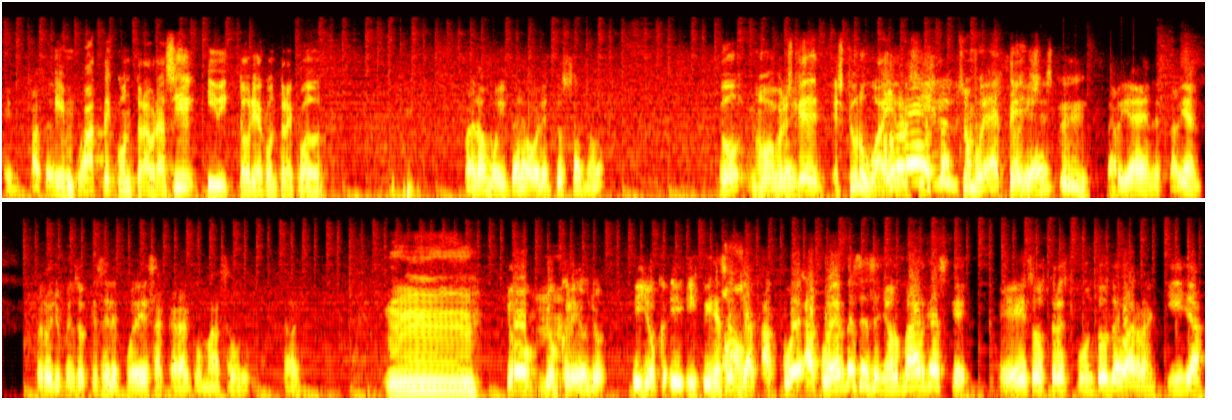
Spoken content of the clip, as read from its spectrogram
empate, empate contra Brasil y victoria contra Ecuador. Bueno, muy benevolente usted, ¿no? Yo, no, pero es que, es que Uruguay y Brasil son fuertes. Está bien, está bien, Pero yo pienso que se le puede sacar algo más a Uruguay, ¿sabes? Mm. Yo, yo creo, yo, y yo y, fíjese que acuérdese, señor Vargas, que esos tres puntos de Barranquilla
